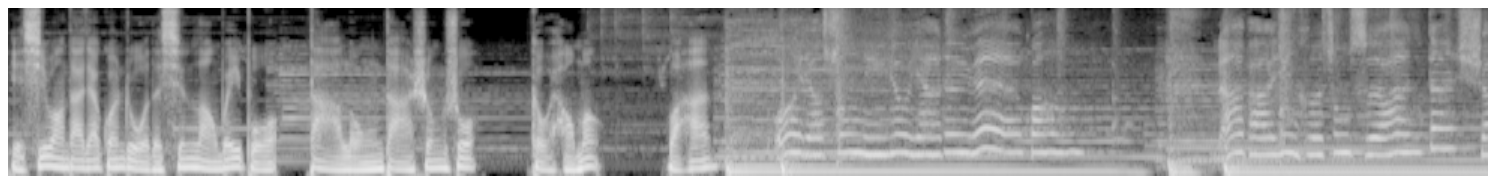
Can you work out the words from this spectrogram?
也希望大家关注我的新浪微博“大龙大声说”。各位好梦，晚安。从此黯淡消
